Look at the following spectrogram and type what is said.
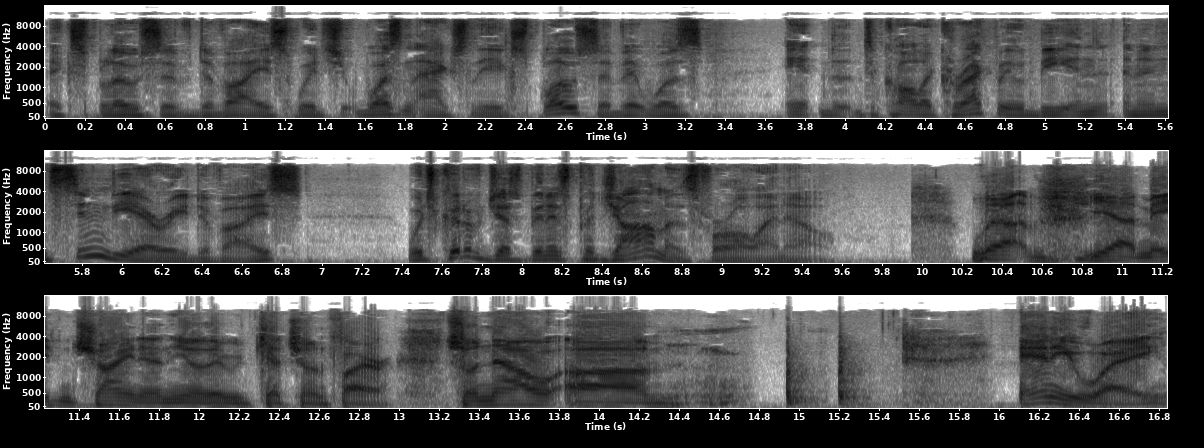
explosive device, which wasn't actually explosive. It was, it, to call it correctly, would be in, an incendiary device, which could have just been his pajamas, for all I know. Well, yeah, made in China, and you know they would catch on fire. So now, um, Anyway,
